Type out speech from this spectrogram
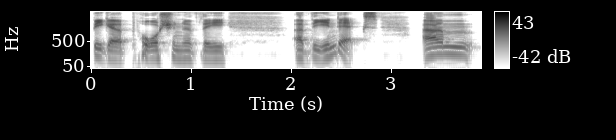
bigger portion of the of the index. Um,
